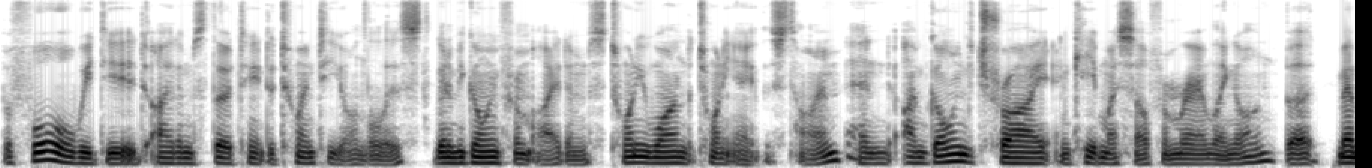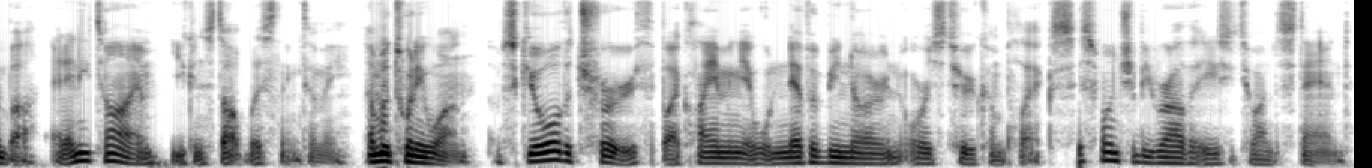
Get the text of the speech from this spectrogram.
Before we did items 13 to 20 on the list, we're going to be going from items 21 to 28 this time, and I'm going to try and keep myself from rambling on, but remember, at any time, you can stop listening to me. Number 21. Obscure the truth by claiming it will never be known or is too complex. This one should be rather easy to understand.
